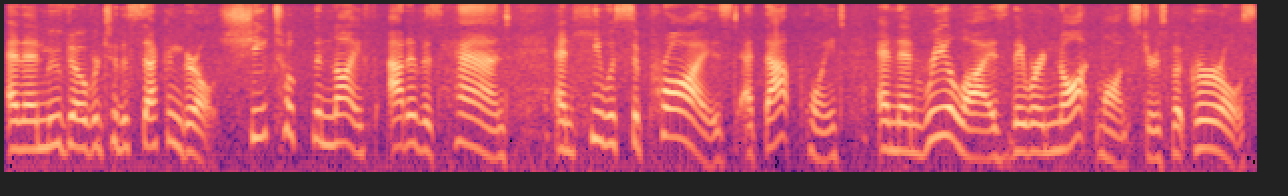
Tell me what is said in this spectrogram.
and then moved over to the second girl. She took the knife out of his hand and he was surprised at that point and then realized they were not monsters but girls.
